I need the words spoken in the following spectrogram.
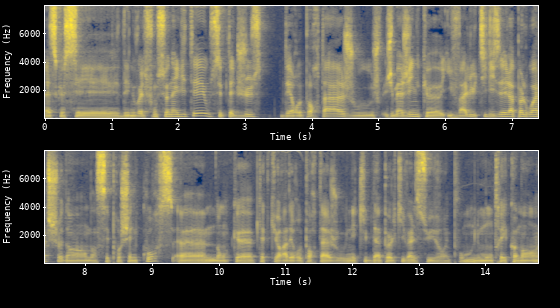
est-ce que c'est des nouvelles fonctionnalités ou c'est peut-être juste des reportages où j'imagine qu'il va l'utiliser l'Apple Watch dans, dans, ses prochaines courses. donc peut-être qu'il y aura des reportages ou une équipe d'Apple qui va le suivre pour nous montrer comment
